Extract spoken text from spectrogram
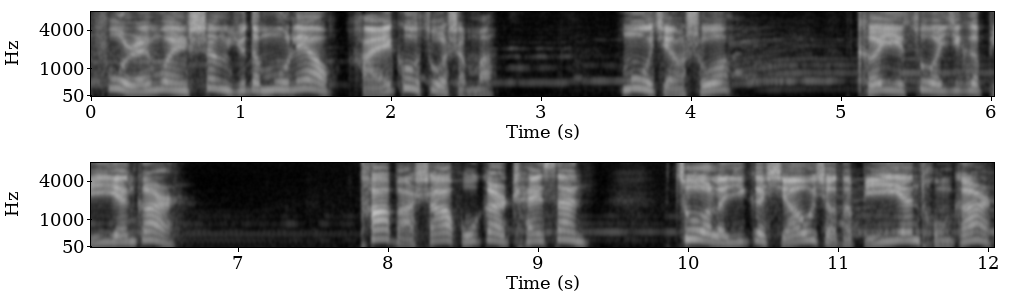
富人问剩余的木料还够做什么？木匠说：“可以做一个鼻烟盖儿。”他把砂壶盖拆散，做了一个小小的鼻烟筒盖儿。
